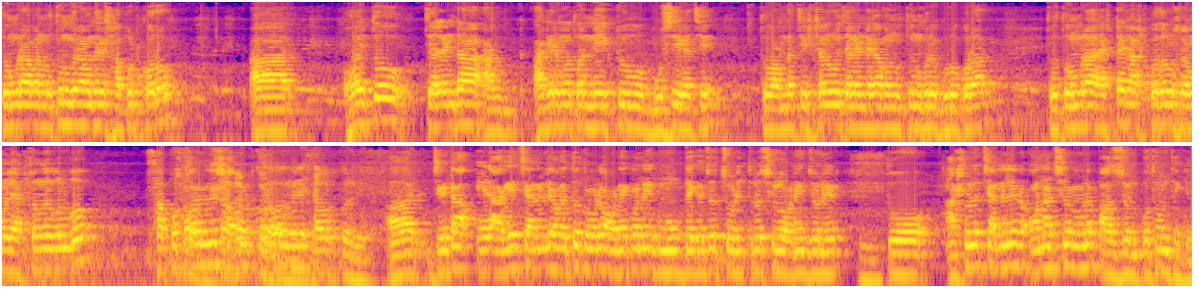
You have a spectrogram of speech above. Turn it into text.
তোমরা আবার নতুন করে আমাদেরকে সাপোর্ট করো। আর হয়তো চ্যানেলটা আগের মতন নেই একটু বসে গেছে। তো আমরা চেষ্টা করব চ্যানেলটাকে আবার নতুন করে গ্রো করার। তো তোমরা একটাই লাস্ট কথা বলব সবাই মিলে একসঙ্গে বলব সাপোর্ট সবাই মিলে সাপোর্ট করো। সাপোর্ট করবে আর যেটা এর আগে চ্যানেলে হয়তো তোমরা অনেক অনেক মুখ দেখেছ চরিত্র ছিল অনেকজনের তো আসলে চ্যানেলের অনার ছিলাম আমরা পাঁচজন প্রথম থেকে।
